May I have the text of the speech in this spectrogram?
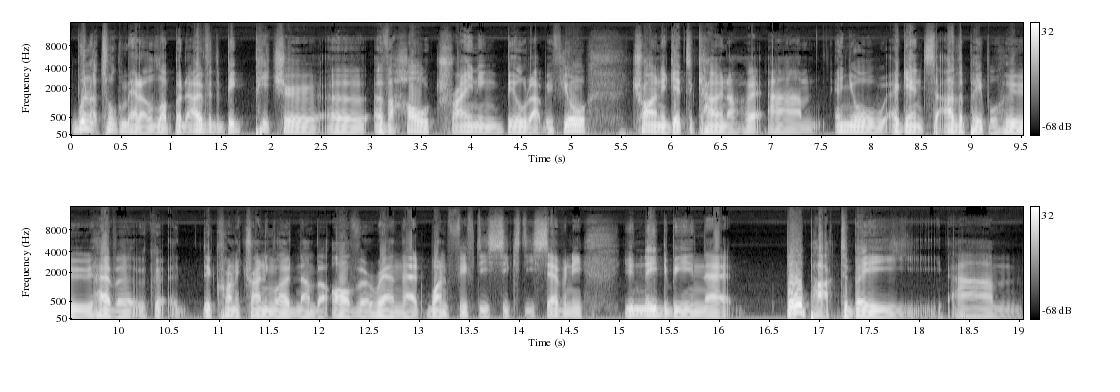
We're not talking about a lot, but over the big picture of, of a whole training build up. If you're trying to get to Kona, um, and you're against other people who have a the chronic training load number of around that 150, 60, 70, you need to be in that ballpark to be. Um,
